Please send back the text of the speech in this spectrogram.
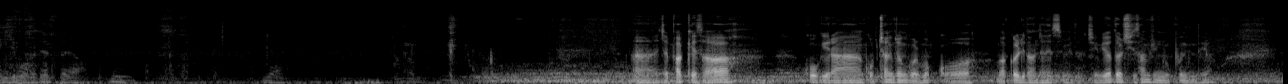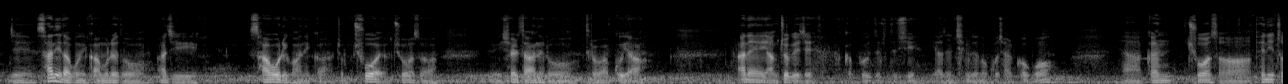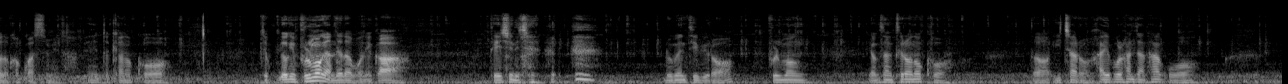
인지 오래됐어요? 아 이제 밖에서 고기랑 곱창전골 먹고 막걸리도 한잔 했습니다. 지금 8시 36분인데요 이제 산이다 보니까 아무래도 아직 4월이고 하니까 좀 추워요 추워서 여기 쉘터 안으로 들어왔고요 안에 양쪽에 이제 아까 보여드렸듯이 야전 침대 놓고 잘 거고 약간 추워서 페니터도 갖고 왔습니다. 페니터 켜놓고 이제 여기 불멍이 안 되다 보니까 대신 이제 루멘 TV로 불멍 영상 틀어놓고 또 2차로 하이볼 한 잔 하고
